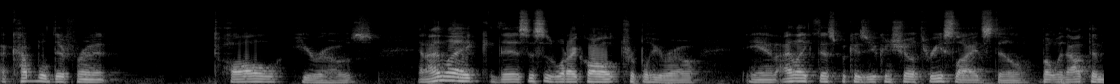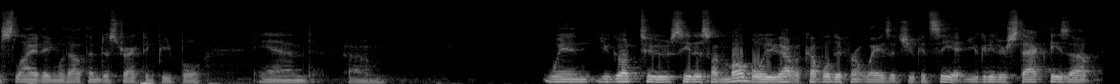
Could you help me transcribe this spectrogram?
a couple different tall heroes. And I like this. This is what I call triple hero. And I like this because you can show three slides still, but without them sliding, without them distracting people. And um, when you go to see this on mobile, you have a couple different ways that you could see it. You could either stack these up,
